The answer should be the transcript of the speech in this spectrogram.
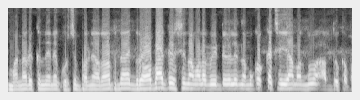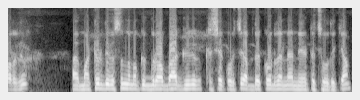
മണ്ണെടുക്കുന്നതിനെ കുറിച്ചും പറഞ്ഞു. അതോടൊപ്പം തന്നെ ഗ്രോ ബാഗ് കൃഷി നമ്മുടെ വീടുകളിൽ നമുക്കൊക്കെ ചെയ്യാമെന്നും അബ്ദുക്ക പറഞ്ഞു. മറ്റൊരു ദിവസം നമുക്ക് ഗ്രോ ബാഗ് കൃഷിയെ കുറിച്ച് അബ്ദുക്കോട് തന്നെ നേരിട്ട് ചോദിക്കാം.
